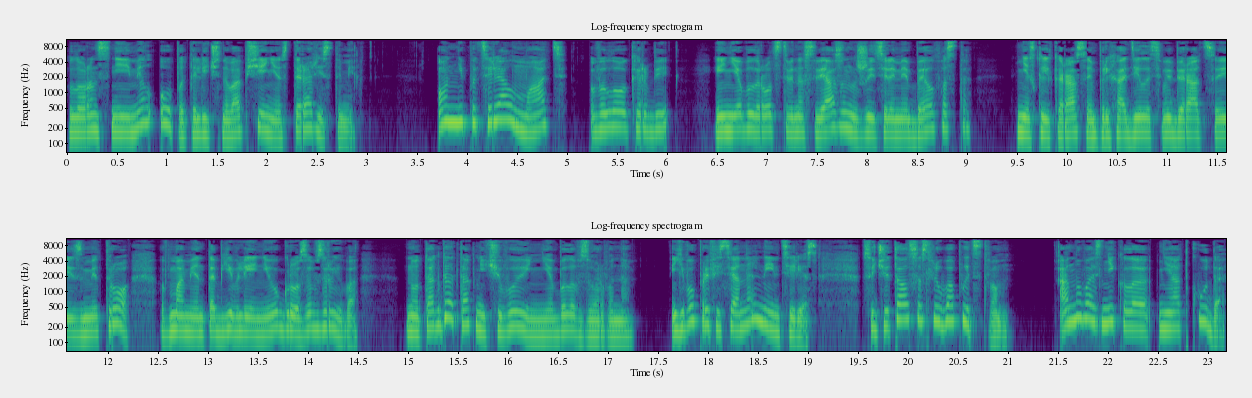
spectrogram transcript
Лоренс не имел опыта личного общения с террористами. Он не потерял мать в Локерби и не был родственно связан с жителями Белфаста. Несколько раз им приходилось выбираться из метро в момент объявления угрозы взрыва, но тогда так ничего и не было взорвано. Его профессиональный интерес сочетался с любопытством, оно возникло ниоткуда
